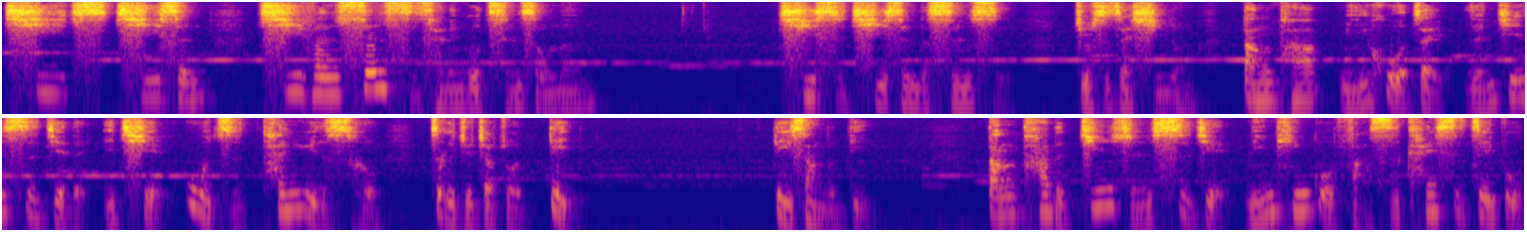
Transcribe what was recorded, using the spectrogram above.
七死七生、七番生死才能够成熟呢？七死七生的生死，就是在形容。当他迷惑在人间世界的一切物质贪欲的时候，这个就叫做地，地上的地。当他的精神世界聆听过法师开示这部《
